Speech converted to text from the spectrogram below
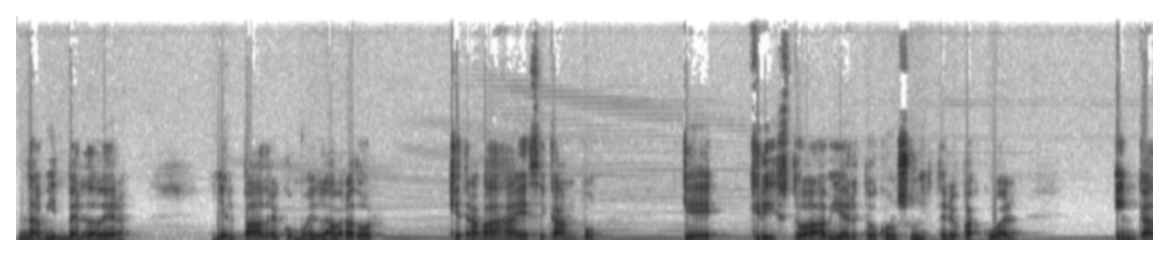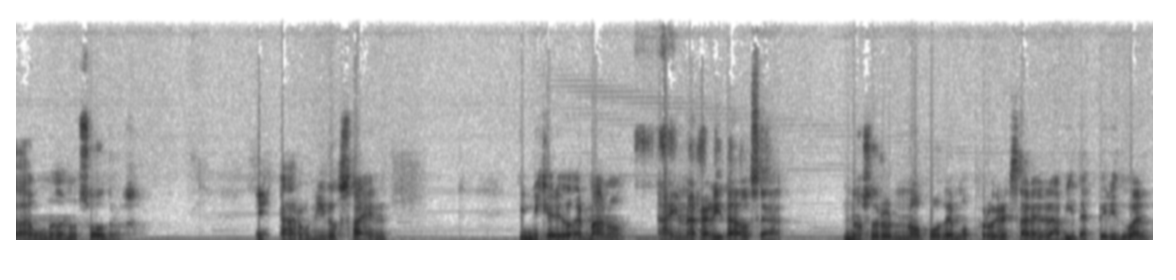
la vid verdadera, y el Padre como el labrador, que trabaja ese campo que Cristo ha abierto con su misterio pascual en cada uno de nosotros. Estar unidos a Él. Y mis queridos hermanos, hay una realidad, o sea, nosotros no podemos progresar en la vida espiritual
